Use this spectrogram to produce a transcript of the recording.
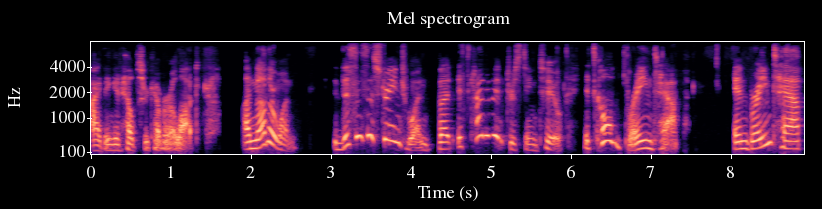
I think it helps recover a lot. Another one. This is a strange one, but it's kind of interesting too. It's called Brain Tap. And Brain Tap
